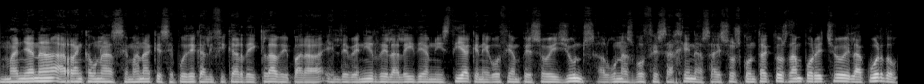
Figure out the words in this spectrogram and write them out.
Mañana arranca una semana que se puede calificar de clave para el devenir de la ley de amnistía que negocian PSOE y Junts. Algunas voces ajenas a esos contactos dan por hecho el acuerdo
